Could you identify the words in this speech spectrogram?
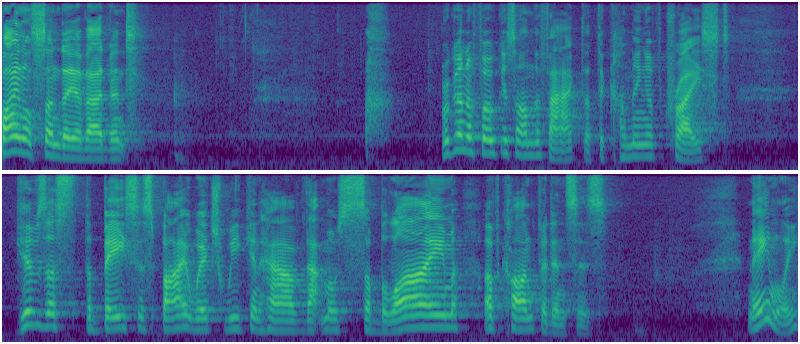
final Sunday of Advent, we're going to focus on the fact that the coming of Christ gives us the basis by which we can have that most sublime of confidences. Namely,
